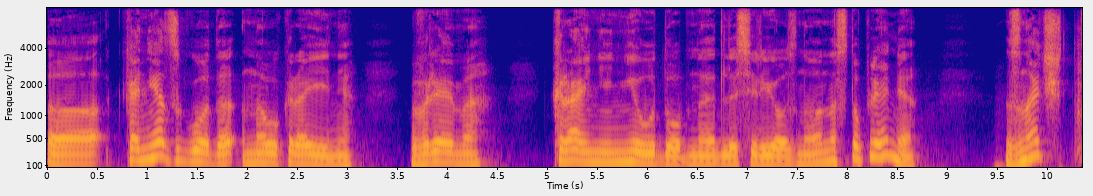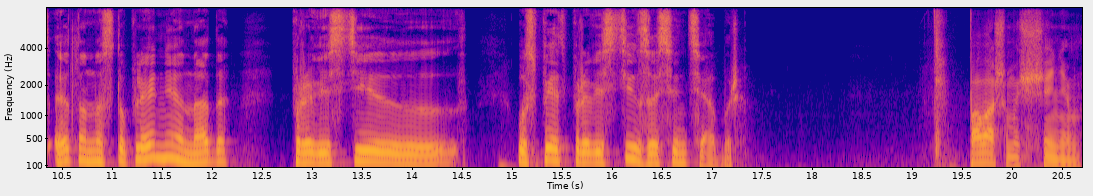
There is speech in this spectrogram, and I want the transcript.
Э, конец года на Украине, время крайне неудобное для серьезного наступления, значит, это наступление надо провести, успеть провести за сентябрь. По вашим ощущениям,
